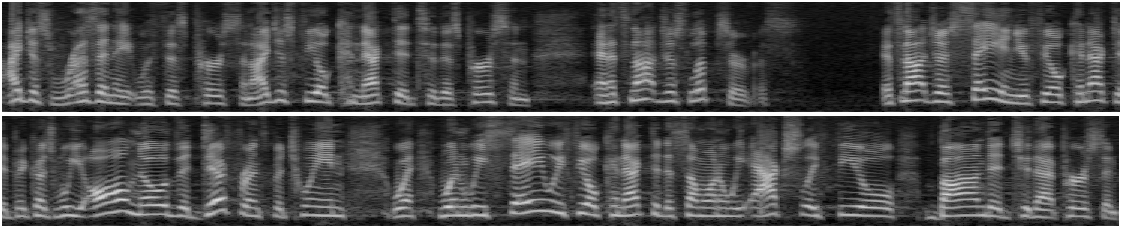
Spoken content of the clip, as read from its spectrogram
I just resonate with this person. I just feel connected to this person. And it's not just lip service. It's not just saying you feel connected because we all know the difference between when, when we say we feel connected to someone and we actually feel bonded to that person.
